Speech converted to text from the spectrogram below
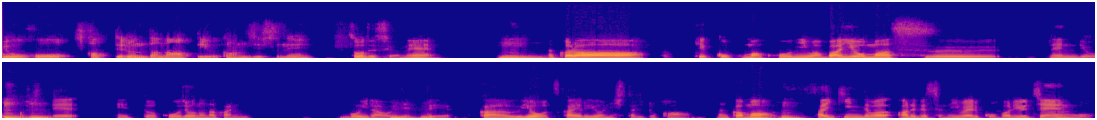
両方使ってるんだなっていう感じですね。そうですよね。うん。だから、結構、まあ、ここにはバイオマス燃料として、えっと、工場の中にボイラーを入れうんうて使うよう、使えるようにしたりとか、なんかまあ、うん最近ではあれですよね、いわゆるこう、バリューチェーンを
